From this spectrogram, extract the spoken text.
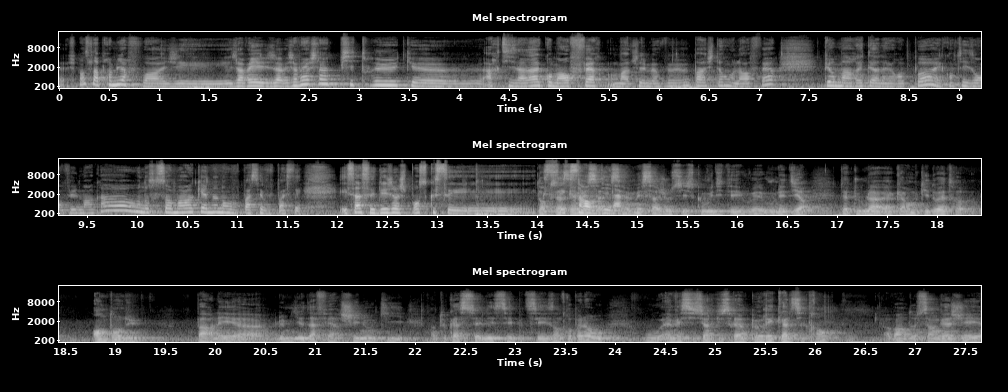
Euh, je pense la première fois, j'avais acheté un petit truc euh, artisanal qu'on m'a offert. je ne l'ai même pas acheté, on l'a offert. Puis on m'a arrêté à l'aéroport et quand ils ont vu le marque, ah, on est marocain, non, non, vous passez, vous passez. Et ça, c'est déjà, je pense que c'est Donc ça, c'est un, message aussi, ce que vous dites, et vous, venez de dire, peut-être Oumla Karoum, qui doit être entendu par les, euh, le milieu d'affaires chez nous, qui, en tout cas, ces, ces entrepreneurs ou, ou, investisseurs qui seraient un peu récalcitrants avant de s'engager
